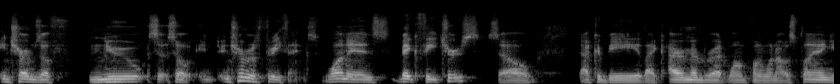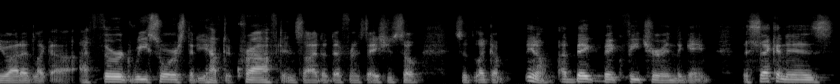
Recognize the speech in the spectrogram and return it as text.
in terms of new, so, so in, in terms of three things. One is big features. So that could be like, I remember at one point when I was playing, you added like a, a third resource that you have to craft inside a different station. So, so like a, you know, a big, big feature in the game. The second is,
